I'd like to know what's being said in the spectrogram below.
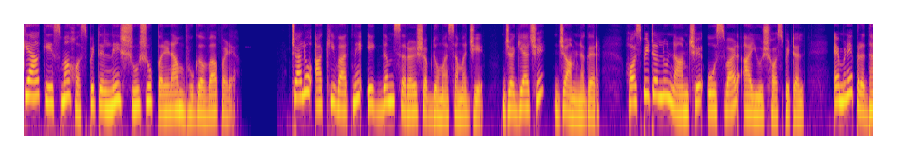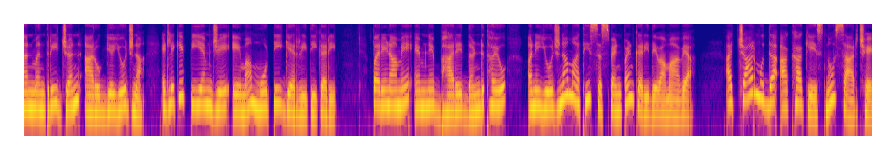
કે આ કેસમાં હોસ્પિટલને શું શું પરિણામ ભોગવવા પડ્યા. ચાલો આખી વાતને એકદમ સરળ શબ્દોમાં સમજીએ. જગ્યા છે જામનગર. હોસ્પિટલનું નામ છે ઓસવાડ આયુષ હોસ્પિટલ. એમણે પ્રધાનમંત્રી જન આરોગ્ય યોજના, એટલે કે પીએમજેએમાં મોટી ગેરરીતિ કરી. પરિણામે એમને ભારે દંડ થયો અને યોજનામાંથી સસ્પેન્ડ પણ કરી દેવામાં આવ્યા. આ ચાર મુદ્દા આખા કેસનો સાર છે.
